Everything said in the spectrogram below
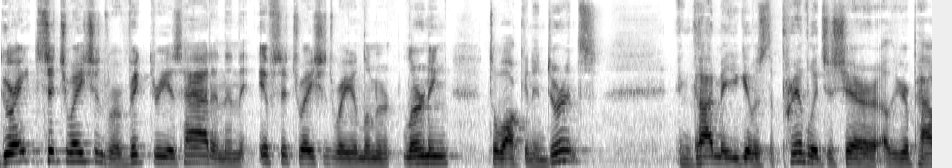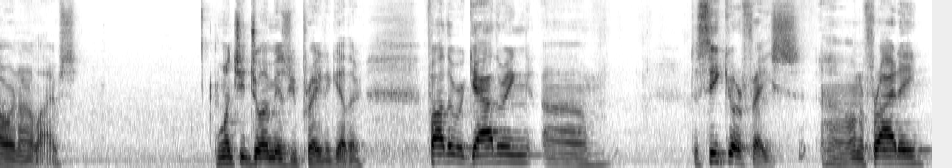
great situations where victory is had, and then the if situations where you're learning to walk in endurance. And God, may you give us the privilege to share of your power in our lives. Why don't you join me as we pray together? Father, we're gathering um, to seek your face uh, on a Friday.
